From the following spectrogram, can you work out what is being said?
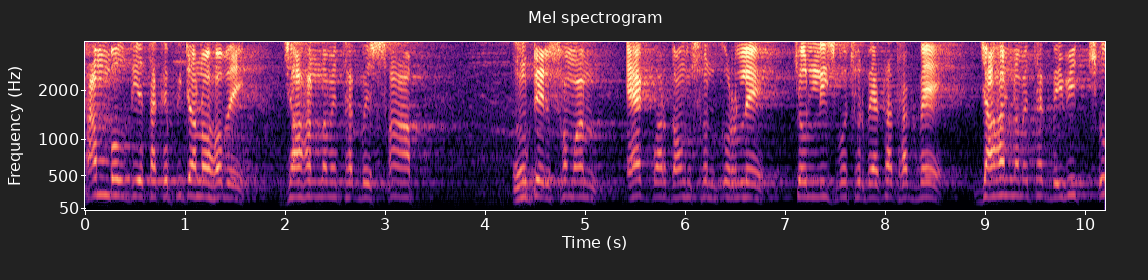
হাম্বল দিয়ে তাকে পিটানো হবে। জাহান নামে থাকবে সাপ, উঁটের সমান একবার দংশন করলে চল্লিশ বছর ব্যথা থাকবে জাহান নামে থাকবে বিচ্ছু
